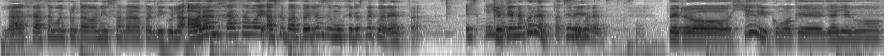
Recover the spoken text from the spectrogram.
la Anne Hathaway protagoniza la película. Ahora Anne Hathaway hace papeles de mujeres de 40. Es que tiene 40, Tiene sí. 40, sí. Pero heavy, como que ya llegó.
